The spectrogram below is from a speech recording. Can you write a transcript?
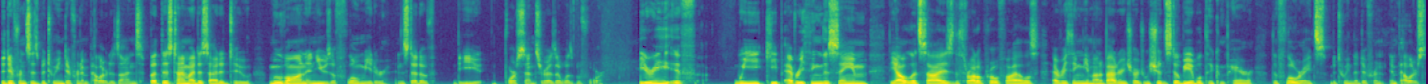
the differences between different impeller designs, but this time I decided to move on and use a flow meter instead of the force sensor as it was before. In theory, if we keep everything the same, the outlet size, the throttle profiles, everything, the amount of battery charge, we should still be able to compare the flow rates between the different impellers.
